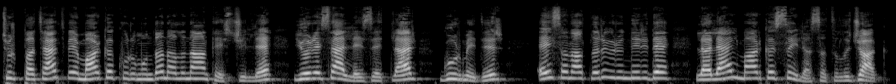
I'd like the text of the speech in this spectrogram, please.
Türk Patent ve Marka Kurumu'ndan alınan tescille yöresel lezzetler, gurmedir, el sanatları ürünleri de Lalel markasıyla satılacak.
